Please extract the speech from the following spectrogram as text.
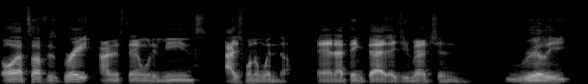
all that stuff is great. I understand what it means. I just want to win though, and I think that, as you mentioned, really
